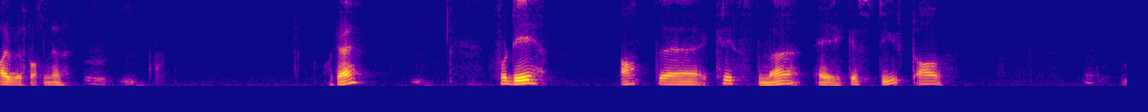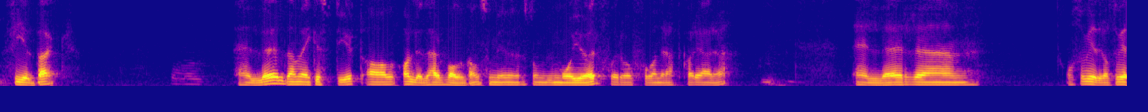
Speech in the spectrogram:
arbeidsplassen din. OK? Fordi at eh, kristne er ikke styrt av feedback. Eller de er ikke styrt av alle de her valgene som, som du må gjøre for å få en rett karriere. Eller eh, osv. osv.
